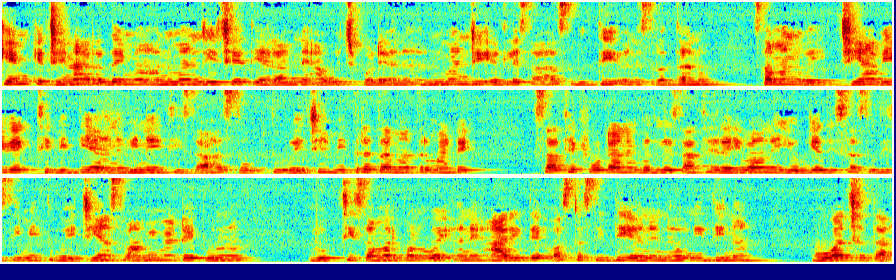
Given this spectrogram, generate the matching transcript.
કેમ કે જેના હૃદયમાં હનુમાનજી છે, ત્યાં રામને આવવું જ પડે અને હનુમાનજી એટલે સાહસ, બુદ્ધિ અને શ્રદ્ધાનો સમન્વય. જ્યાં વિવેકથી, વિદ્યા અને વિનયથી સાહસ સોંપતું હોય, જ્યાં મિત્રતા માત્ર માટે સાથે ફોટાને બદલે સાથે રહેવા અને યોગ્ય દિશા સુધી સીમિત હોય, જ્યાં સ્વામી માટે પૂર્ણ રૂપથી સમર્પણ હોય અને આ રીતે અષ્ટસિદ્ધિ અને નવનિધિના હોવા છતાં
